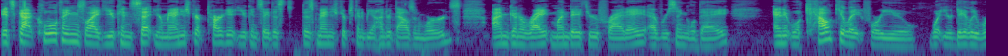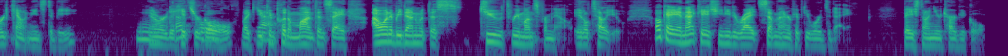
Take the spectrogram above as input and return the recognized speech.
it's got cool things like you can set your manuscript target. You can say this this manuscript's going to be 100,000 words. I'm going to write Monday through Friday every single day and it will calculate for you what your daily word count needs to be mm, in order to hit your cool. goal. Like you yeah. can put a month and say I want to be done with this 2 3 months from now. It'll tell you. Okay, in that case you need to write 750 words a day based on your target goal.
